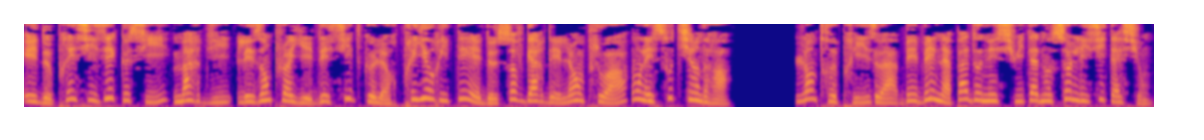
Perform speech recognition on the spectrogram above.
Et de préciser que si, mardi, les employés décident que leur priorité est de sauvegarder l'emploi, on les soutiendra. L'entreprise ABB n'a pas donné suite à nos sollicitations.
